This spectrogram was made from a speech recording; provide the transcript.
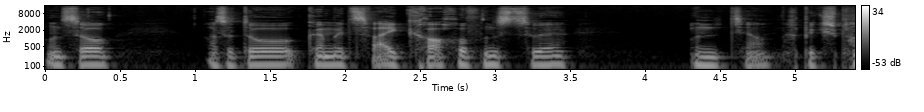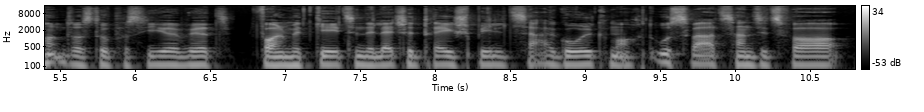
und so. Also da kommen zwei Krach auf uns zu. Und ja, ich bin gespannt, was da passieren wird. Vor allem mit GC in den letzten drei Spielen 10 Goal gemacht. Auswärts haben sie zwar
